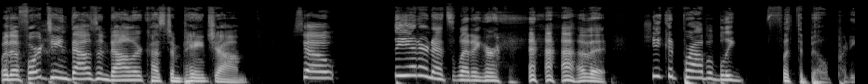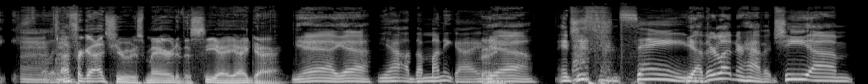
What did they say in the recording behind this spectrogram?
with a $14,000 custom paint job. So the internet's letting her have it. She could probably foot the bill pretty easily. I forgot she was married to the CAA guy. Yeah, yeah, Yeah, the money guy. Right. yeah. And That's she's insane. yeah, they're letting her have it. She um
